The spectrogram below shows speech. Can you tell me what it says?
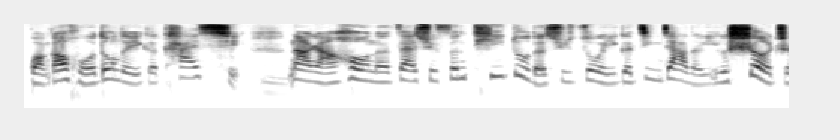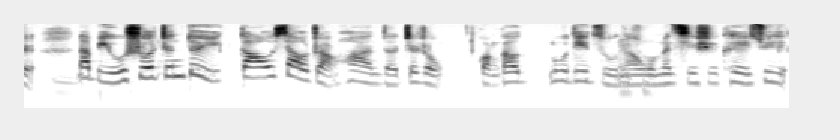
广告活动的一个开启，那然后呢再去分梯度的去做一个竞价的一个设置。那比如说针对于高效转换的这种。广告目的组呢，我们其实可以去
